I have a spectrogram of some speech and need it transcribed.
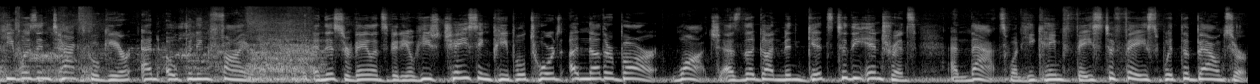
he was in tactical gear and opening fire. In this surveillance video, he's chasing people towards another bar. Watch as the gunman gets to the entrance, and that's when he came face to face with the bouncer,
